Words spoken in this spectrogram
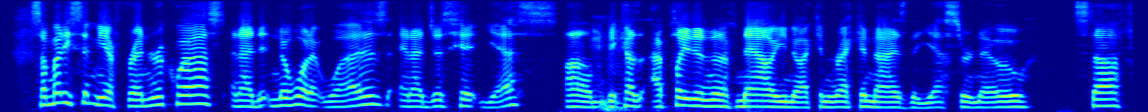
somebody sent me a friend request and i didn't know what it was and i just hit yes um, Mhm. because i played it enough now you know i can recognize the yes or no stuff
